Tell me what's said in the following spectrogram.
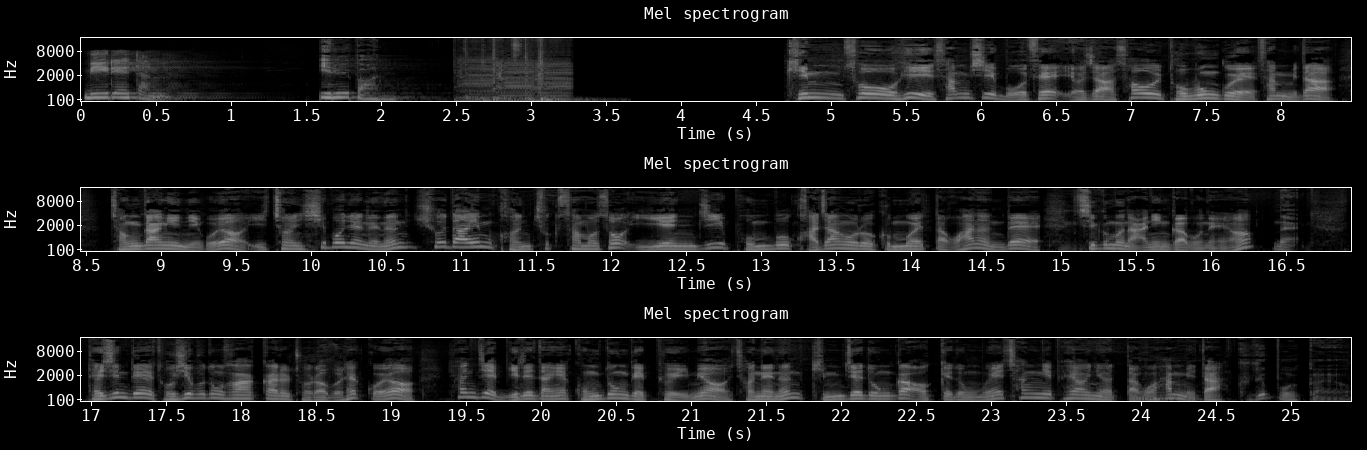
미래당 1번 김소희 35세 여자 서울 도봉구에 삽니다. 정당인이고요. 2015년에는 휴다임 건축사무소 ENG 본부 과장으로 근무했다고 하는데 지금은 아닌가 보네요. 네. 대진대 도시부동산학과를 졸업을 했고요. 현재 미래당의 공동대표이며 전에는 김제동과 어깨동무의 창립 회원이었다고 합니다. 그게 뭘까요?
